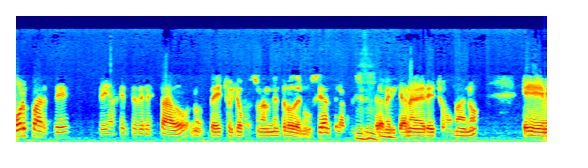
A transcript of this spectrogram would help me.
por parte de agentes del Estado, de hecho yo personalmente lo denuncié ante la Comisión Interamericana de Derechos Humanos, eh,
